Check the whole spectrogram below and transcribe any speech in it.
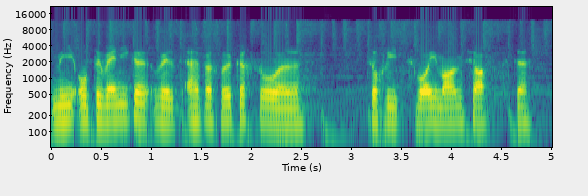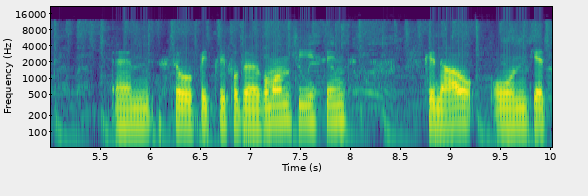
mehr oder weniger, weil es einfach wirklich so, äh, so ein zwei Mannschaften ähm, so ein bisschen von der Romantie sind. Genau. Und jetzt,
